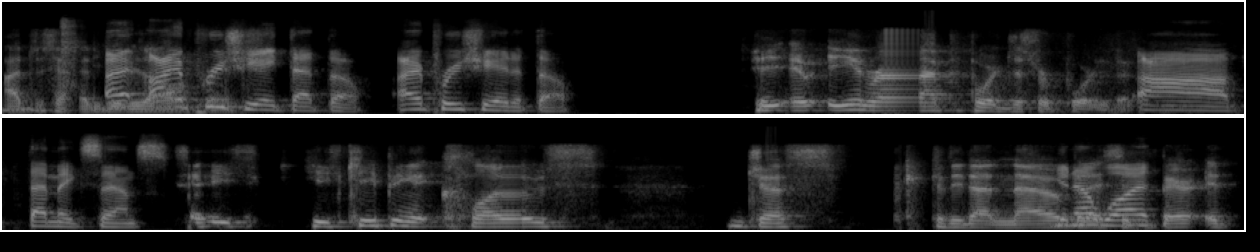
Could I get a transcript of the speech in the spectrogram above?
I just had to give I, I appreciate that though. I appreciate it though. He, Ian Rapoport just reported it. Ah, that makes sense. said he's he's keeping it close just because he doesn't know. You know what? bear- it,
